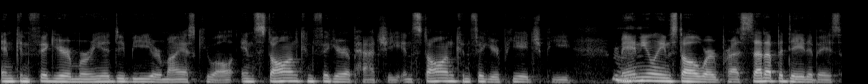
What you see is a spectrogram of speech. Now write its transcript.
and configure MariaDB or MySQL, install and configure Apache, install and configure PHP, mm-hmm. manually install WordPress, set up a database.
